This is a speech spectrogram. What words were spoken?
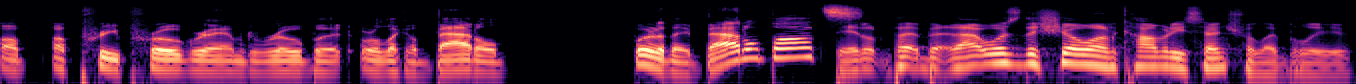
a, a pre-programmed robot or like a battle? What are they? Battle bots? They but, but that was the show on Comedy Central, I believe.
